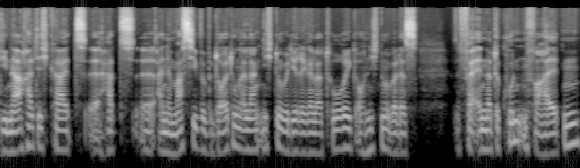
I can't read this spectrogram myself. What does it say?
Die Nachhaltigkeit äh, hat eine massive Bedeutung erlangt, nicht nur über die Regulatorik, auch nicht nur über das veränderte Kundenverhalten,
